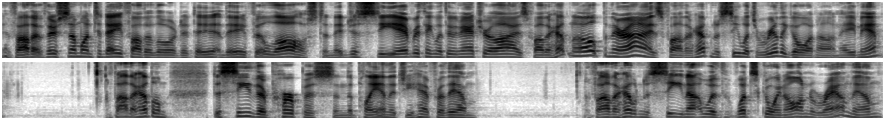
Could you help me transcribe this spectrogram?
And Father, if there's someone today, Father, Lord, that they, they feel lost and they just see everything with their natural eyes, Father, help them to open their eyes, Father. Help them to see what's really going on. Amen. Father, help them to see their purpose and the plan that you have for them. Father, help them to see not with what's going on around them,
